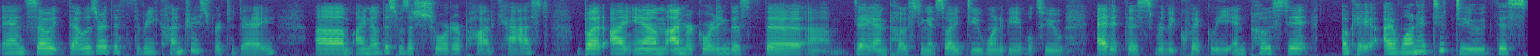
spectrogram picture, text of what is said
and so those are the three countries for today. Um, I know this was a shorter podcast, but I am I'm recording this the um, day I'm posting it, so I do want to be able to edit this really quickly and post it. Okay, I wanted to do this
